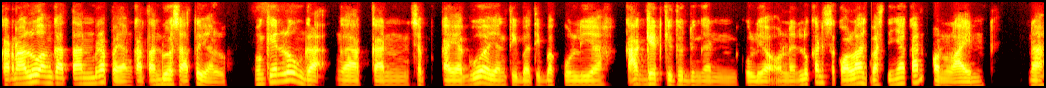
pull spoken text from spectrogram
karena lu angkatan berapa ya? Angkatan 21 ya lu. Mungkin lu nggak nggak akan kayak gua yang tiba-tiba kuliah kaget gitu dengan kuliah online. Lu kan sekolah pastinya kan online. Nah,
